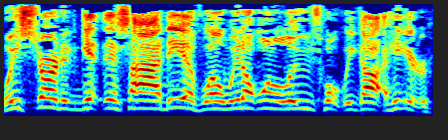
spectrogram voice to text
We started to get this idea of, well, we don't want to lose what we got here.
